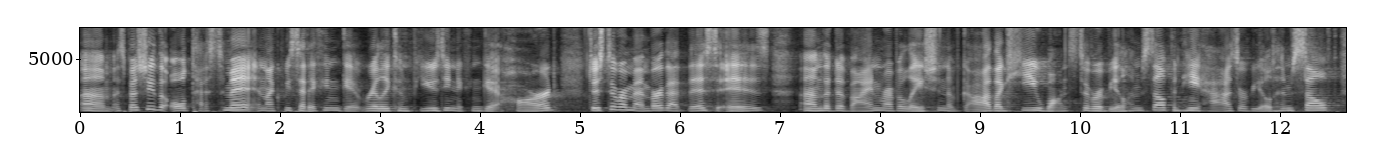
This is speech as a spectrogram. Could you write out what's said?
um, especially the Old Testament, and like we said, it can get really confusing, it can get hard. Just to remember that this is um, the divine revelation of God. Like He wants to reveal Himself, and He has revealed Himself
